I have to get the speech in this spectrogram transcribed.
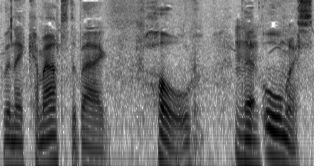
when they come out of the bag whole, they're Mm. almost.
